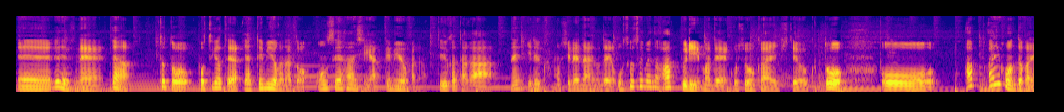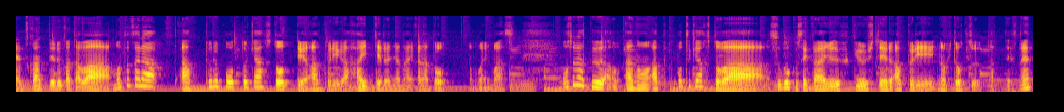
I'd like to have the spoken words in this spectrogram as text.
えー、でですねじゃあちょっとポッドキャストやってみようかなと音声配信やってみようかなっていう方がねいるかもしれないのでおすすめのアプリまでご紹介しておくとお iPhone とかね使ってる方は元から Apple Podcast っていうアプリが入ってるんじゃないかなと思います。おそらくあの Apple Podcast はすごく世界中で普及しているアプリの一つだですね。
